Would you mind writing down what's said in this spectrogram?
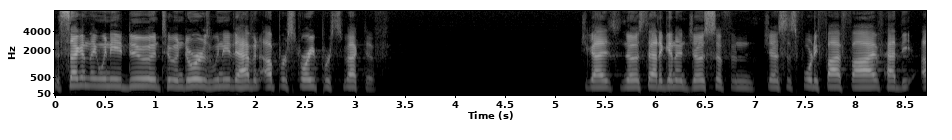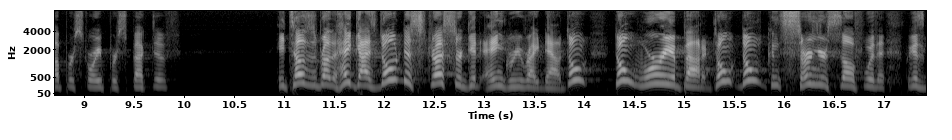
The second thing we need to do and to endure is we need to have an upper story perspective. Did you guys notice that again in Joseph in Genesis 45 5 had the upper story perspective? He tells his brother, hey guys, don't distress or get angry right now. Don't, don't worry about it. Don't, don't concern yourself with it because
